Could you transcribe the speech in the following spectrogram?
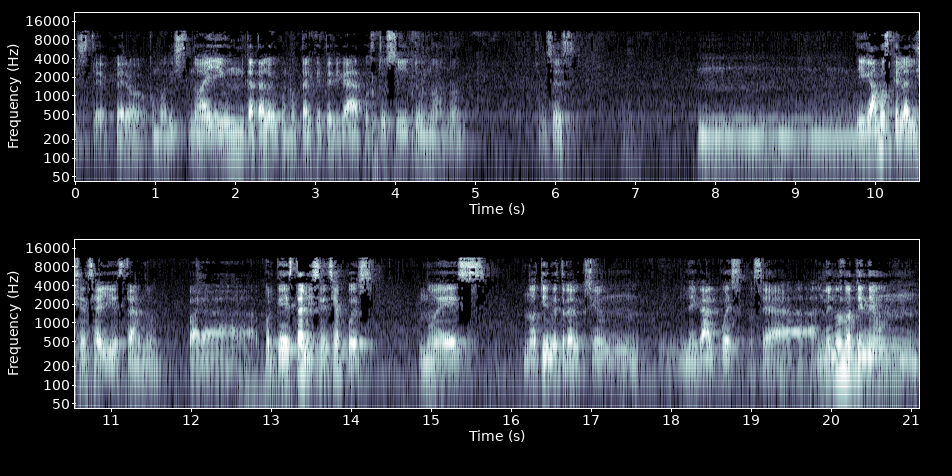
Este, pero como dices, no hay un catálogo como tal que te diga, ah, pues tú sí, tú no, ¿no? Entonces, mmm, digamos que la licencia ahí está, ¿no? Para, porque esta licencia pues no es, no tiene traducción legal, pues, o sea, al menos no tiene un,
